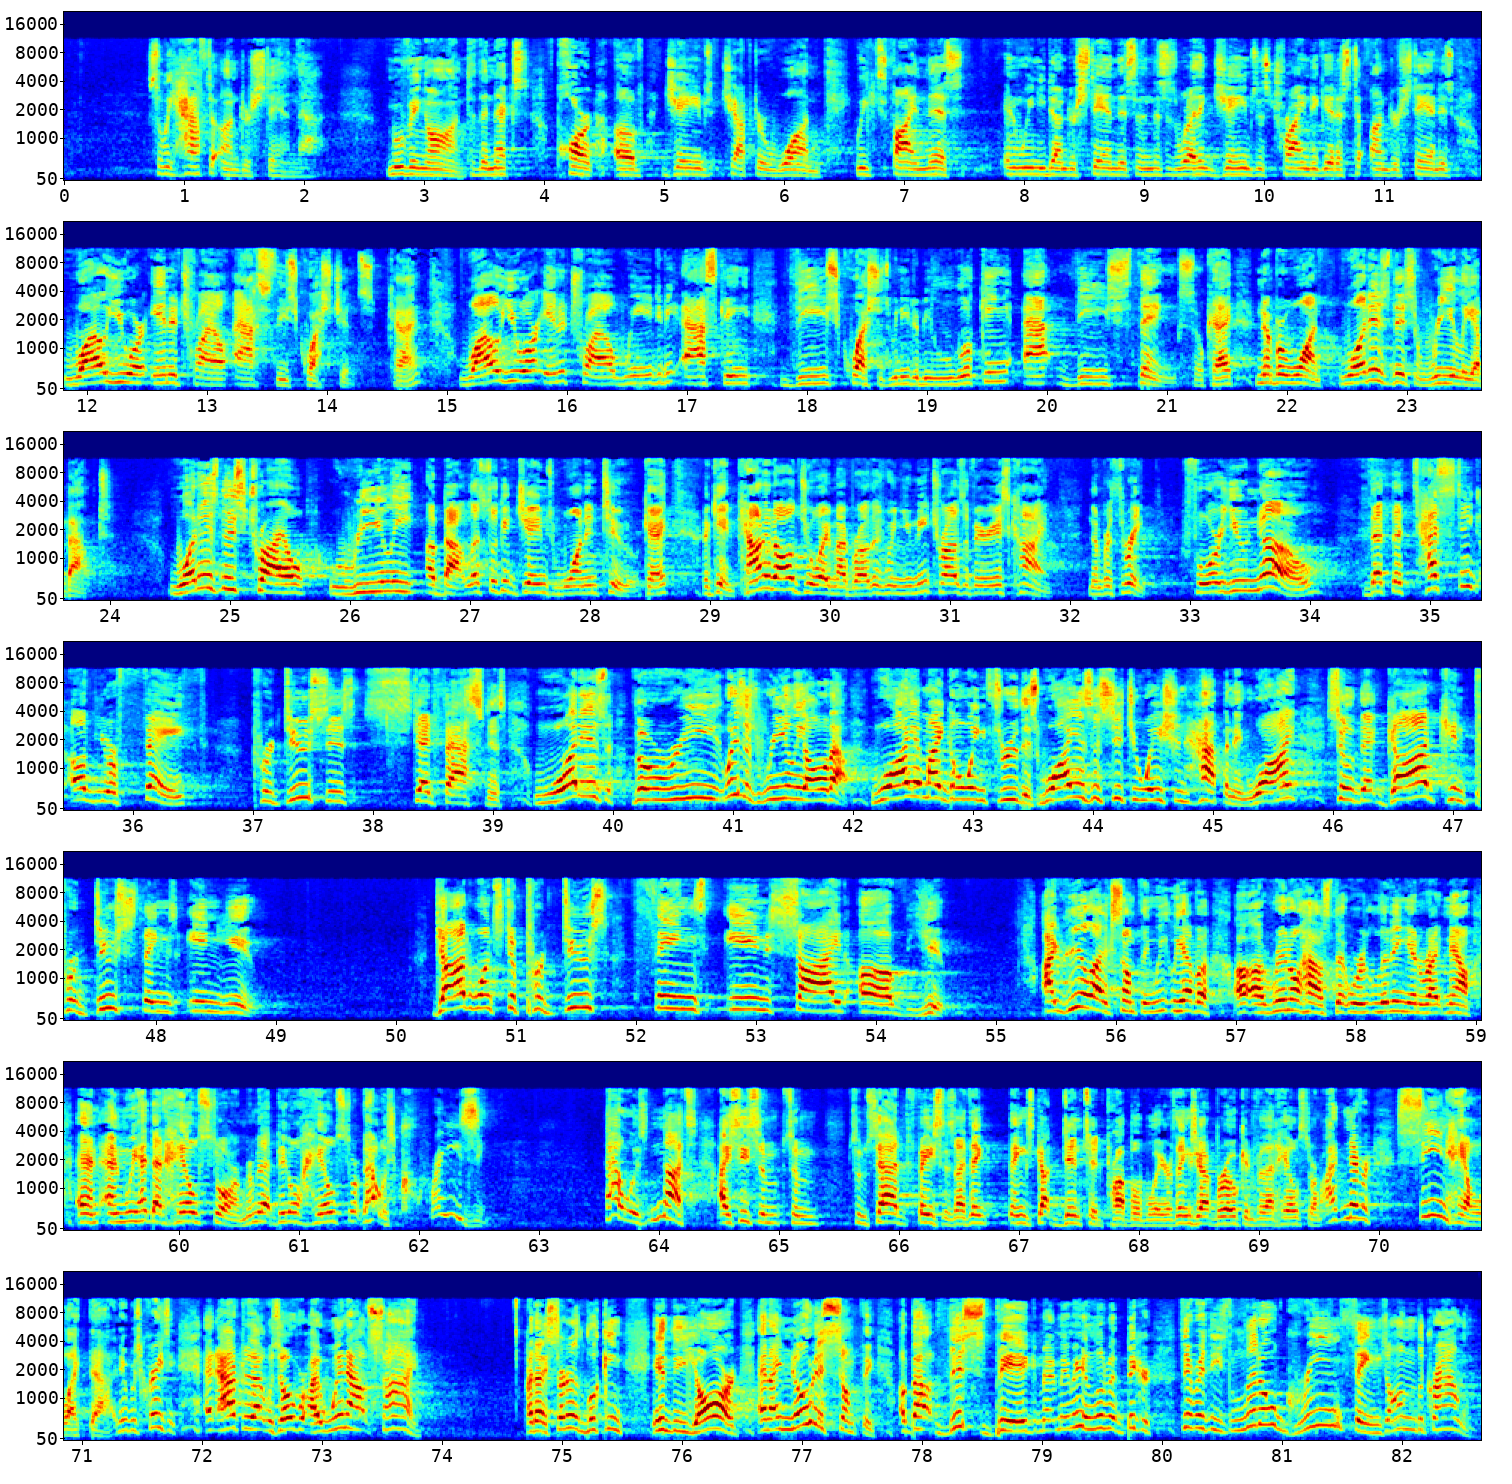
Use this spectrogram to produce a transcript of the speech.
So we have to understand that. Moving on to the next part of James chapter 1, we find this and we need to understand this, and this is what I think James is trying to get us to understand is while you are in a trial, ask these questions, okay? While you are in a trial, we need to be asking these questions. We need to be looking at these things, okay? Number one, what is this really about? What is this trial really about? Let's look at James 1 and 2, okay? Again, count it all joy, my brothers, when you meet trials of various kind. Number three, for you know that the testing of your faith produces steadfastness. What is the re- what is this really all about? Why am I going through this? Why is this situation happening? Why? So that God can produce things in you. God wants to produce things inside of you. I realized something. We, we have a, a, rental house that we're living in right now, and, and we had that hailstorm. Remember that big old hailstorm? That was crazy. That was nuts. I see some, some, some sad faces. I think things got dented probably, or things got broken for that hailstorm. I've never seen hail like that, and it was crazy. And after that was over, I went outside. And I started looking in the yard and I noticed something about this big, maybe a little bit bigger. There were these little green things on the ground.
